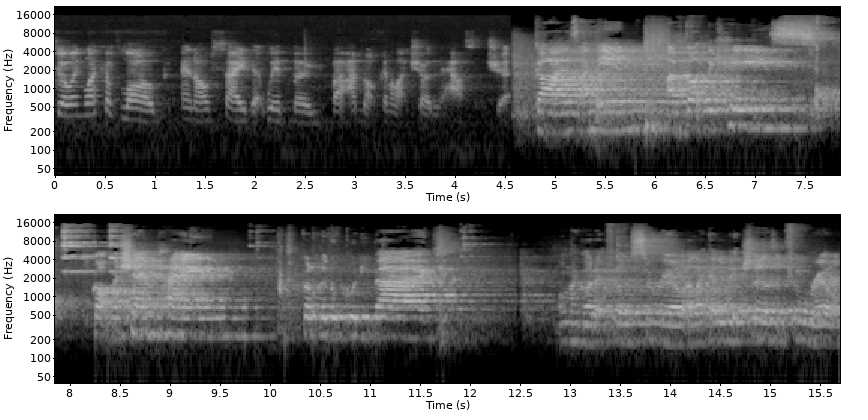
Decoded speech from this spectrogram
doing like a vlog and I'll say that we've moved, but I'm not gonna like show the house and shit. Guys, I'm in. I've got the keys, got my champagne, got a little goodie bag. Oh my god, it feels surreal. Like it literally doesn't feel real.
